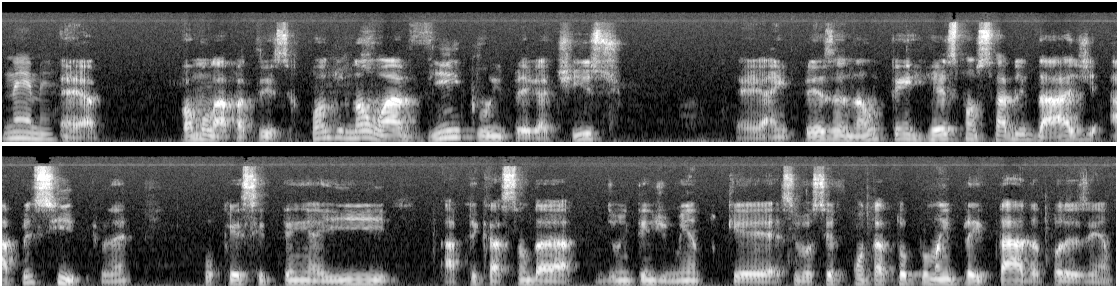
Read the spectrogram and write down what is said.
Nemer? É, Vamos lá, Patrícia. Quando não há vínculo empregatício, é, a empresa não tem responsabilidade a princípio, né? Porque se tem aí a aplicação da, do entendimento que é, se você contratou para uma empreitada, por exemplo,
